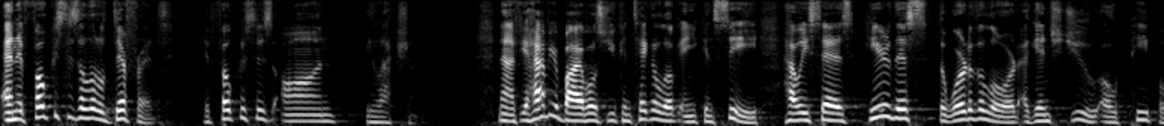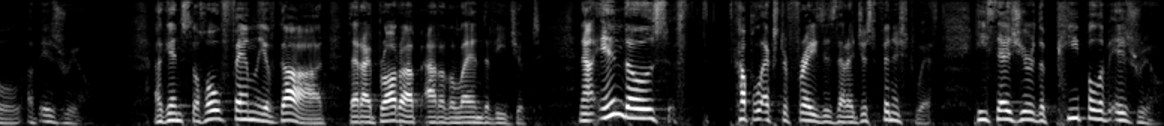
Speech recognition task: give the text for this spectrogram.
and it focuses a little different. It focuses on election. Now, if you have your Bibles, you can take a look and you can see how he says, Hear this, the word of the Lord, against you, O people of Israel, against the whole family of God that I brought up out of the land of Egypt. Now, in those couple extra phrases that I just finished with, he says, You're the people of Israel.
